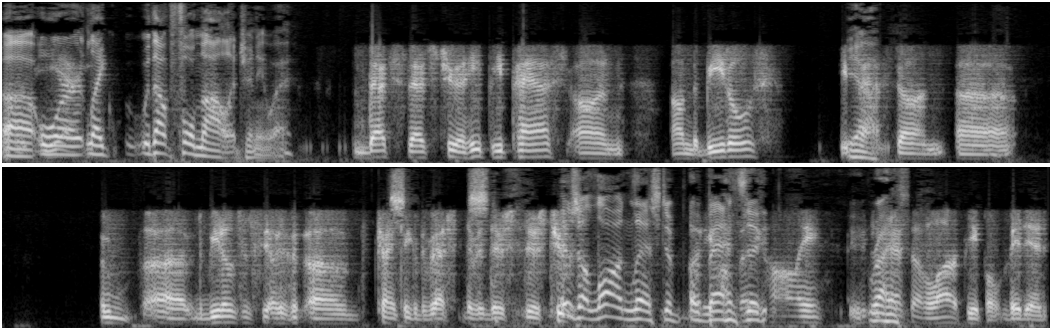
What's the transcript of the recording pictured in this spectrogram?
uh, or Yeah. like without full knowledge anyway. That's that's true. He he passed on on the Beatles. He Yeah. passed on uh, uh, the Beatles. Is, uh, uh, trying to think of the rest. There's there's there's two. There's a long list of, of Buddy- bands Buddy that Holly. He Right. passed on a lot of people. They did,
